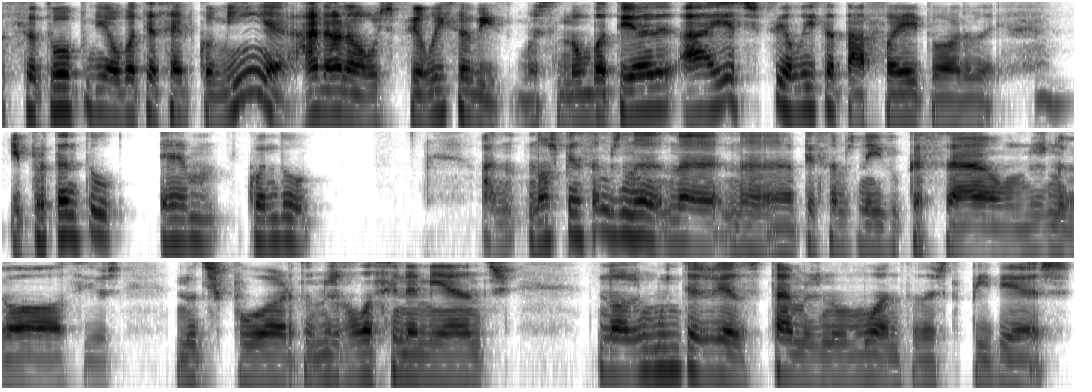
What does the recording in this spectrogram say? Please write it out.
se, a tua opinião bater certo com a minha, ah, não, não, o especialista disse, mas se não bater, ah, este especialista está feito. Ora, e portanto, um, quando ah, nós pensamos na, na, na, pensamos na educação, nos negócios, no desporto, nos relacionamentos. Nós muitas vezes estamos no monte da estupidez,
